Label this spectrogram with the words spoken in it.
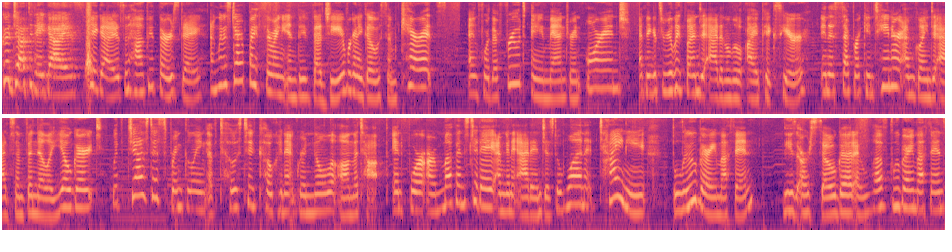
Good job today, guys. Hey guys, and happy Thursday. I'm gonna start by throwing in the veggie. We're gonna go with some carrots, and for the fruit, a mandarin orange. I think it's really fun to add in the little eye picks here. In a separate container, I'm going to add some vanilla yogurt with just a sprinkling of toasted coconut granola on the top. And for our muffins today, I'm gonna add in just one tiny blueberry muffin. These are so good. I love blueberry muffins.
